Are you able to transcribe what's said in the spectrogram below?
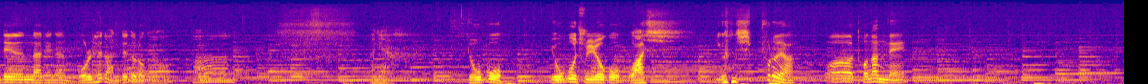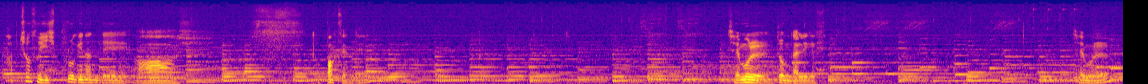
안 되는 날에는 뭘 해도 안 되더라고요. 아. 아니야. 요거, 요거 주려고, 와, 씨. 이건 10%야. 와, 더 낫네. 합쳐서 20%긴 한데, 아, 씨. 더 빡센데. 재물 좀 날리겠습니다. 재물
